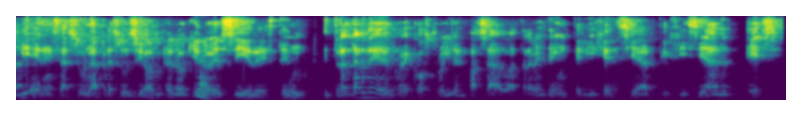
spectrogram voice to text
también esa es una presunción, pero quiero decir, este, tratar de reconstruir el pasado a través de inteligencia artificial es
